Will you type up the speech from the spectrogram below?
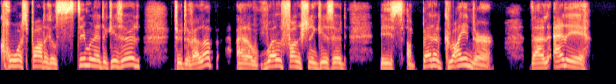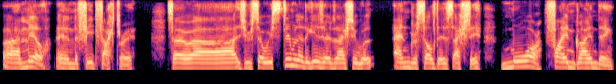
coarse particles stimulate the gizzard to develop, and a well functioning gizzard is a better grinder than any uh, mill in the feed factory. So, uh, so we stimulate the gizzard and actually will end result is actually more fine grinding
